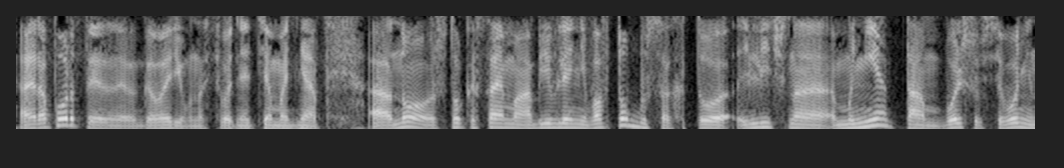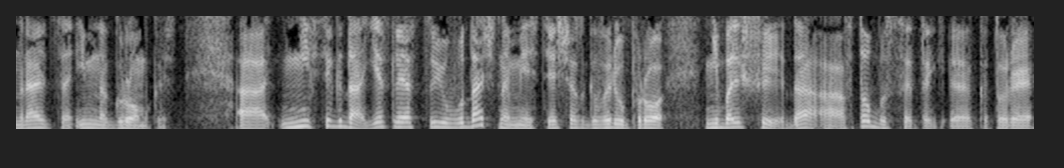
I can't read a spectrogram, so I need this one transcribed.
аэропорты э, говорим, у нас сегодня тема дня, А, но что касаемо объявлений в автобусах, то лично мне там больше всего не нравится именно громкость. А, Не всегда, если я стою в удачном месте, я сейчас говорю про небольшие, да, а автобусы, э, которые,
